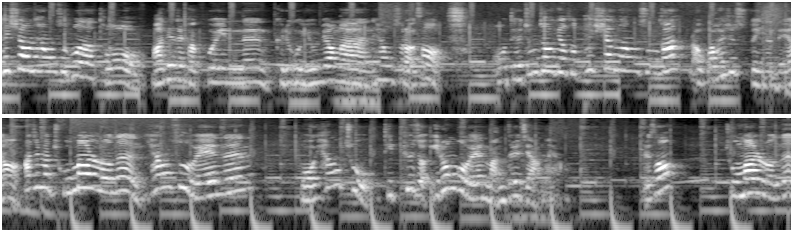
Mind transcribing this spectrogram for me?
패션 향수보다 더 많이들 갖고 있는 그리고 유명한 향수라서 어, 대중적이어서 패션 향수인가? 라고 하실 수도 있는데요. 하지만 조말론은 향수 외에는 뭐 향초, 디퓨저 이런 거 외에는 만들지 않아요. 그래서 조말론은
